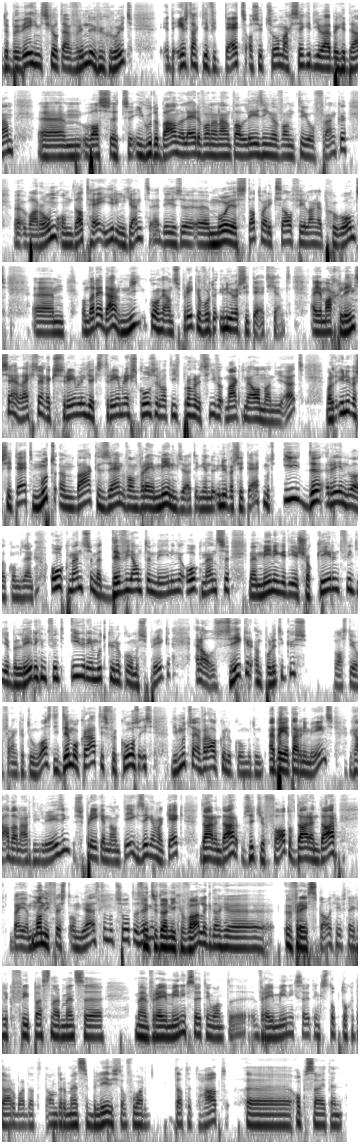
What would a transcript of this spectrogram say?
de beweging Schild en Vrienden gegroeid. De eerste activiteit, als je het zo mag zeggen, die we hebben gedaan, ehm, was het in goede banen leiden van een aantal lezingen van Theo Franke. Eh, waarom? Omdat hij hier in Gent, hè, deze eh, mooie stad waar ik zelf heel lang heb gewoond, ehm, omdat hij daar niet kon gaan spreken voor de Universiteit Gent. En je mag links zijn, rechts zijn, extreem links, extreem rechts, conservatief, progressief, het maakt mij allemaal niet uit. Maar de universiteit moet een baken zijn van vrije meningsuiting. En de universiteit moet iedereen welkom zijn. Ook mensen met deviante meningen, ook mensen met meningen die je chockerend vindt, die je beledigend vindt. Iedereen moet kunnen komen spreken. En al zeker een politicus, zoals Theo Franke toen was, die democratisch verkozen is, die moet zijn verhaal kunnen komen doen. En ben je het daar niet mee eens? Ga dan naar die lezing, spreek hem dan tegen, zeg van kijk, daar en daar zit je fout, of daar en daar ben je manifest onjuist, om het zo te zeggen. Vindt u dat niet gevaarlijk dat je een vrij spel geeft, eigenlijk free pass naar mensen met vrije meningsuiting? Want eh, vrije meningsuiting stopt toch daar waar dat het andere mensen beledigt of waar dat het haat eh opzaait. En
